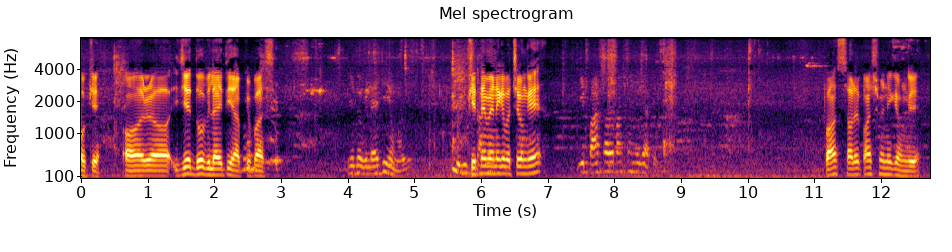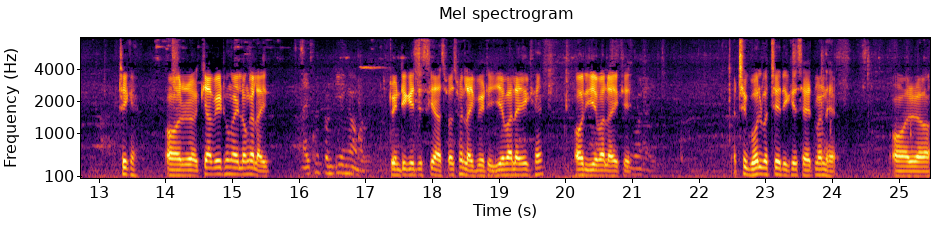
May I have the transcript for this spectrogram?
ओके और ये दो विलायती है आपके पास। ये दो विलायती है हमारे। कितने महीने के बच्चे होंगे? ये पाँच साढ़े पाँच महीने के आते पाँच साढ़े पाँच महीने के होंगे। ठीक है। और क्या वेट होगा इन लोगों का लाइव ट्वेंटी के के आसपास में लाइव वेट है। ये वाला एक है और ये वाला एक है। अच्छे गोल बच्चे देखिए सेहतमंद है। और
